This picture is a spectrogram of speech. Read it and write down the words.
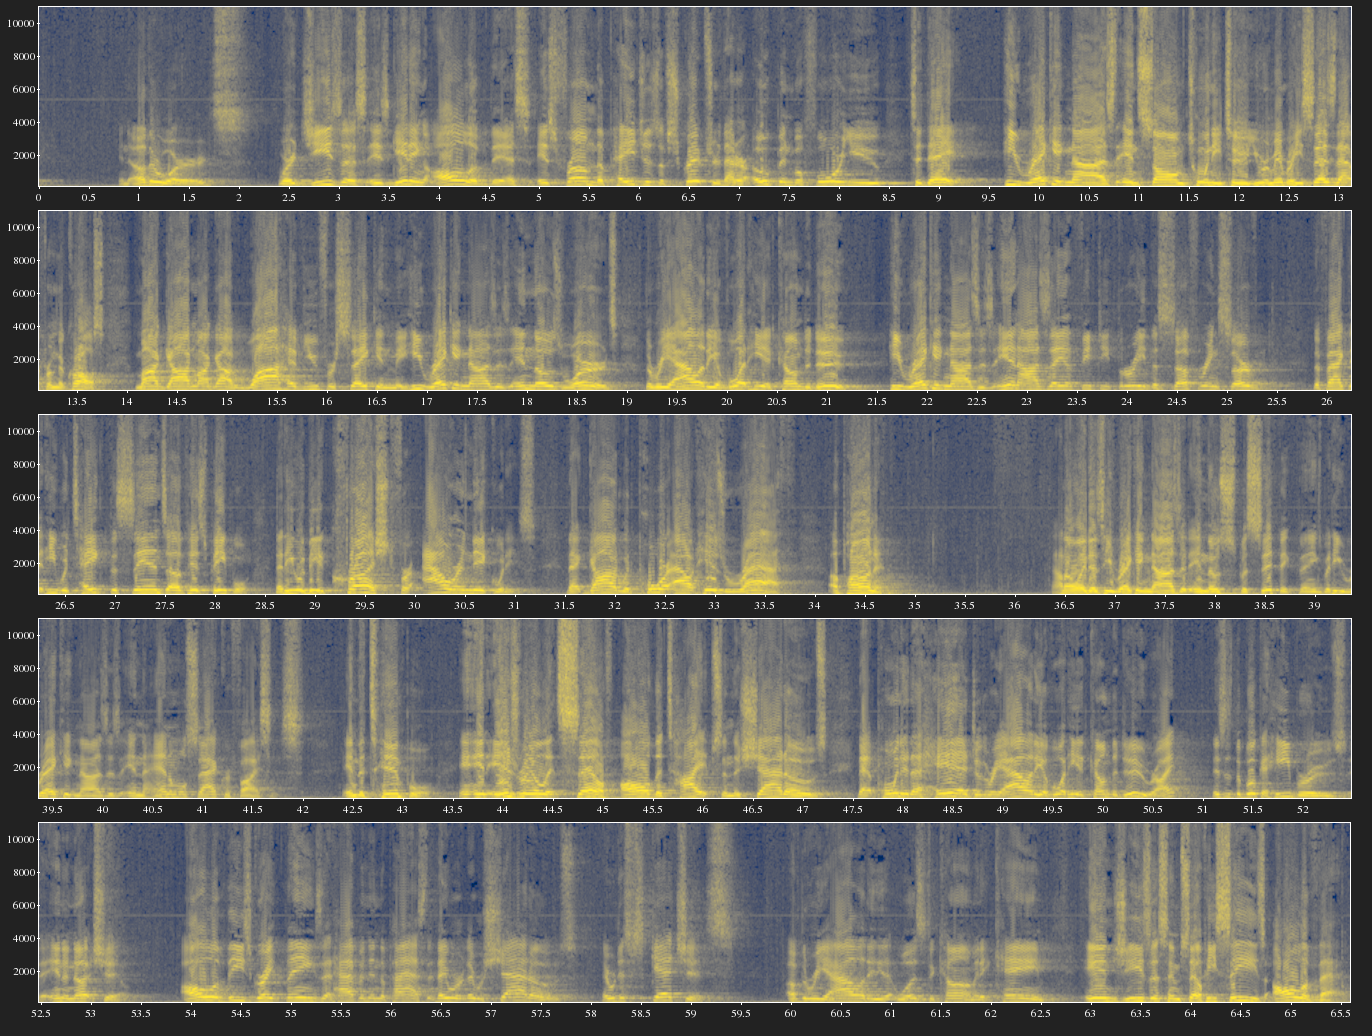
In other words, where Jesus is getting all of this is from the pages of Scripture that are open before you today. He recognized in Psalm 22, you remember he says that from the cross, My God, my God, why have you forsaken me? He recognizes in those words the reality of what he had come to do. He recognizes in Isaiah 53 the suffering servant, the fact that he would take the sins of his people, that he would be crushed for our iniquities that God would pour out his wrath upon him. Not only does he recognize it in those specific things, but he recognizes in the animal sacrifices, in the temple, in Israel itself, all the types and the shadows that pointed ahead to the reality of what he had come to do, right? This is the book of Hebrews in a nutshell. All of these great things that happened in the past, that they were, they were shadows, they were just sketches of the reality that was to come, and it came in Jesus himself. He sees all of that.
